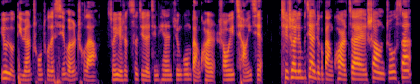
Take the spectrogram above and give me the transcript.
又有地缘冲突的新闻出来啊，所以也是刺激的今天军工板块稍微强一些。汽车零部件这个板块，在上周三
